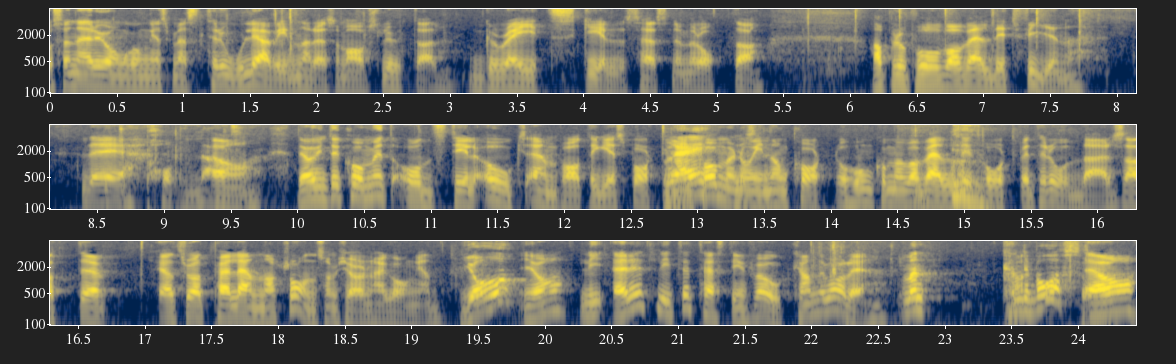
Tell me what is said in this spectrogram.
Och sen är det ju omgångens mest troliga vinnare som avslutar. Great Skills, häst nummer åtta. Apropå att vara väldigt fin. Det, ja. det har ju inte kommit odds till Oaks än på ATG Sport, men Nej, de kommer nog inom kort och hon kommer vara väldigt hårt betrodd där. Så att, eh, jag tror att Per Lennartsson som kör den här gången. Ja, Ja, är det ett litet test inför Oak? Kan det vara det? men kan det vara så? Ja,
